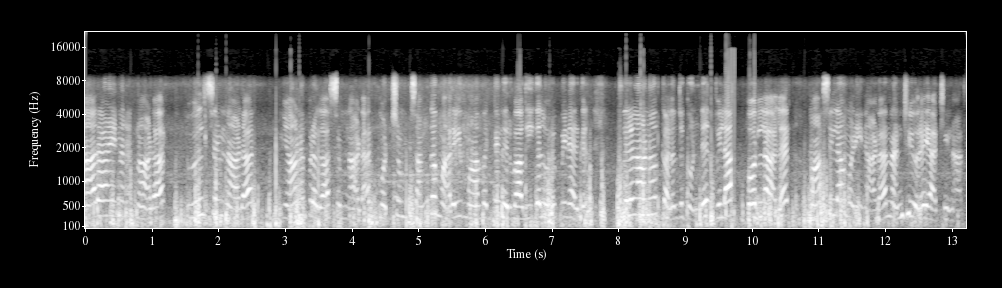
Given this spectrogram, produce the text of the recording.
Narayana Nadar Wilson Nadar Gnanaprakasam Nadar மற்றும் சங்க மறை மாவட்ட நிர்வாகிகள் உறுப்பினர்கள். திரளானோர் கலந்து கொண்டு விழா பொருளாளர் மாசிலாமணி நாடார் நன்றியுரையாற்றினார்.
